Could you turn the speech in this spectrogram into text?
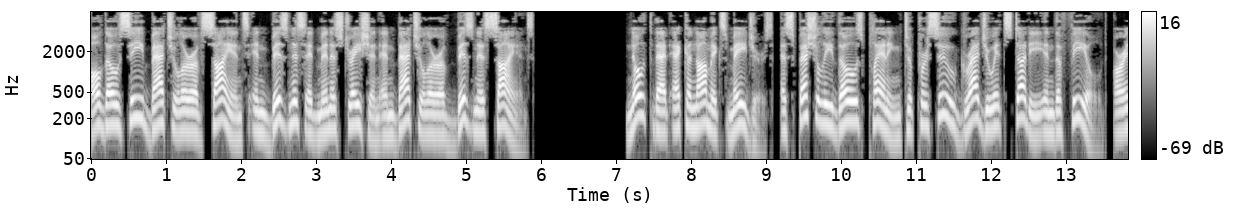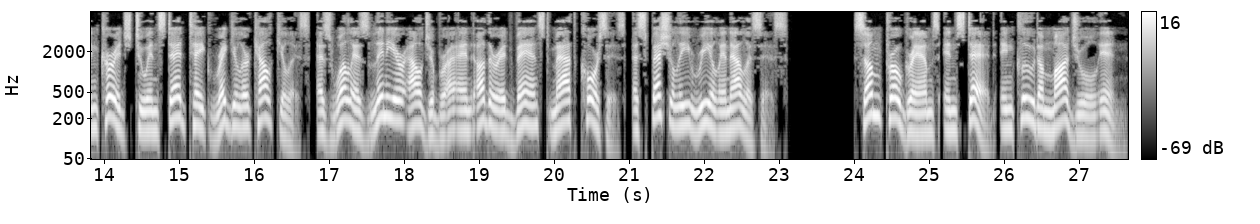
although see Bachelor of Science in Business Administration and Bachelor of Business Science. Note that economics majors, especially those planning to pursue graduate study in the field, are encouraged to instead take regular calculus, as well as linear algebra and other advanced math courses, especially real analysis. Some programs instead include a module in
